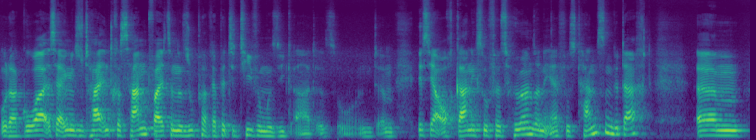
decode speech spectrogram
oder Goa ist ja irgendwie total interessant, weil es eine super repetitive Musikart ist. So. Und ähm, ist ja auch gar nicht so fürs Hören, sondern eher fürs Tanzen gedacht. Ähm,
